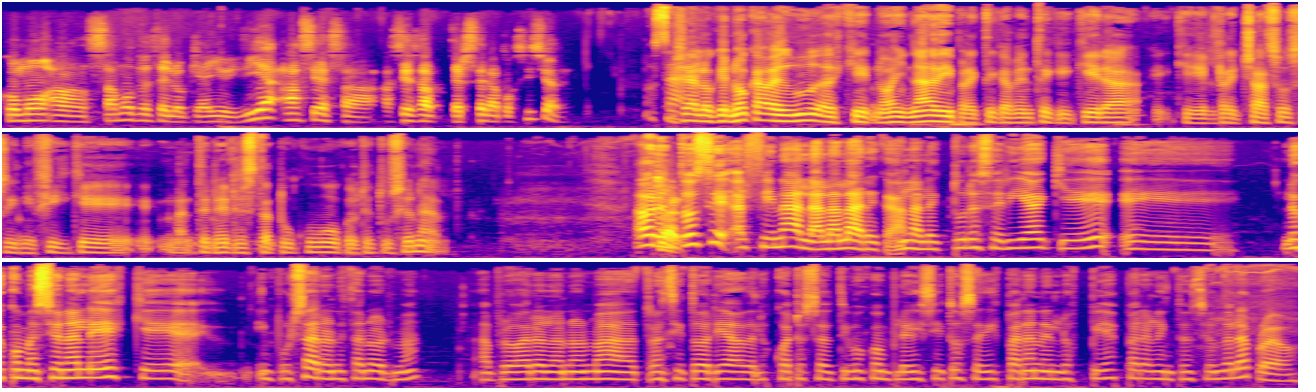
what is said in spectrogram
cómo avanzamos desde lo que hay hoy día hacia esa, hacia esa tercera posición. O sea, lo que no cabe duda es que no hay nadie prácticamente que quiera que el rechazo signifique mantener el statu quo constitucional. Ahora, entonces, al final, a la larga, la lectura sería que eh, los convencionales que impulsaron esta norma, aprobaron la norma transitoria de los cuatro séptimos con plebiscito, se disparan en los pies para la intención de la prueba.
